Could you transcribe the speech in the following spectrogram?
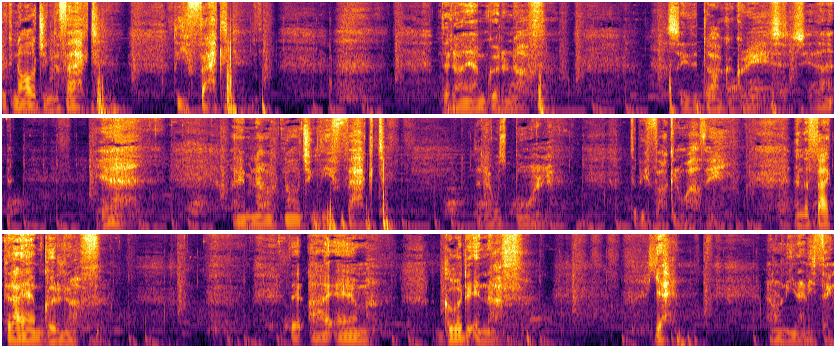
acknowledging the fact, the fact that I am good enough. See, the dog agrees. See that? Yeah. I am now acknowledging the fact that I was born to be fucking wealthy. And the fact that I am good enough. That I am good enough. Yeah. I don't need anything.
